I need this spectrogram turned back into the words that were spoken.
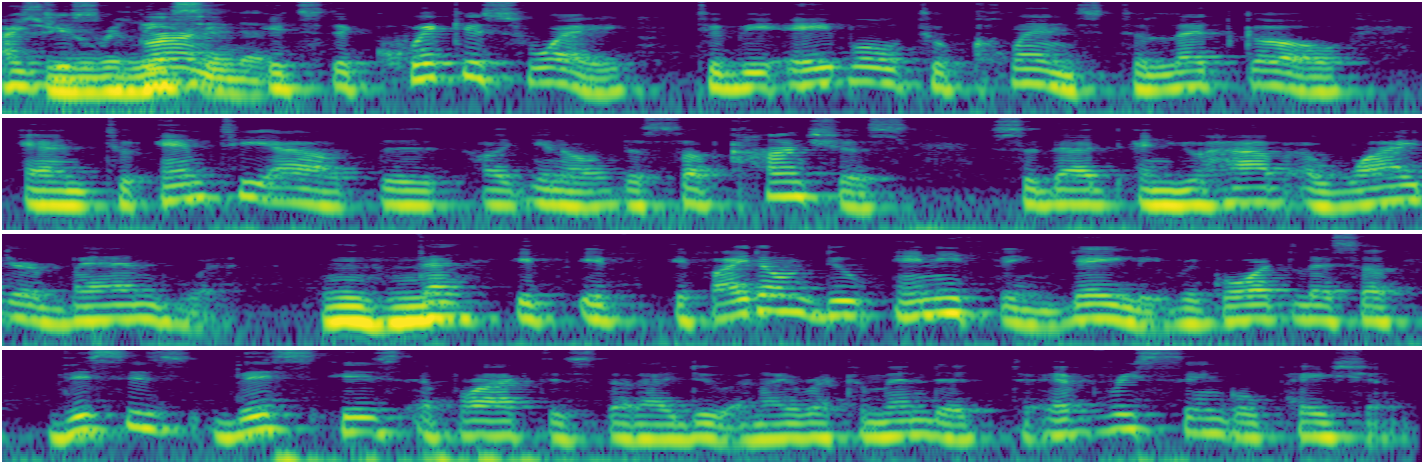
I So just burn it. it. It's the quickest way to be able to cleanse, to let go, and to empty out the uh, you know the subconscious, so that and you have a wider bandwidth. Mm-hmm. That if if if I don't do anything daily, regardless of this is this is a practice that I do, and I recommend it to every single patient.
